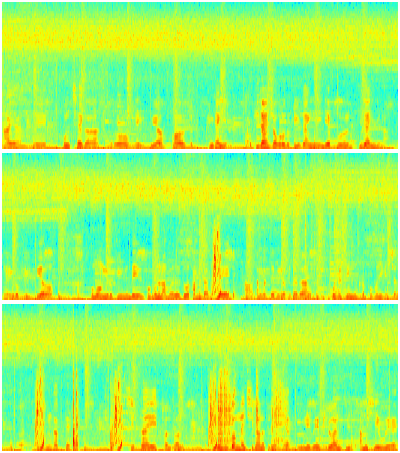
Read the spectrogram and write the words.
하얀색 본체가 이렇게 있고요. 아 굉장히 디자인적으로도 굉장히 예쁜 디자인입니다. 네, 이렇게 있고요. 구멍이 이렇게 있는데 이 부분은 아무래도 삼각대 아, 삼각대를 여기다가 꽂을 수 있는 그런 부분이겠죠? 삼각대 C타입 전선. 이건 육각 렌치가 하나 들어있네요. 이게 왜 필요한지 잠시 후에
